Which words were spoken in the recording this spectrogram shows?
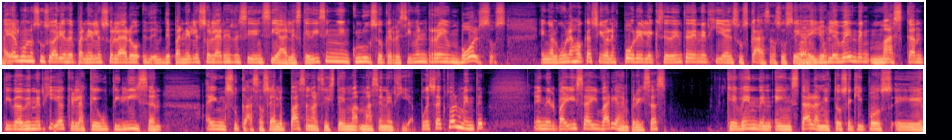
Hay algunos usuarios de paneles, solaro- de, de paneles solares residenciales que dicen incluso que reciben reembolsos en algunas ocasiones por el excedente de energía en sus casas. O sea, Claro. ellos le venden más cantidad de energía que la que utilizan en su casa, o sea, le pasan al sistema más energía. Pues actualmente en el país hay varias empresas que venden e instalan estos equipos eh,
